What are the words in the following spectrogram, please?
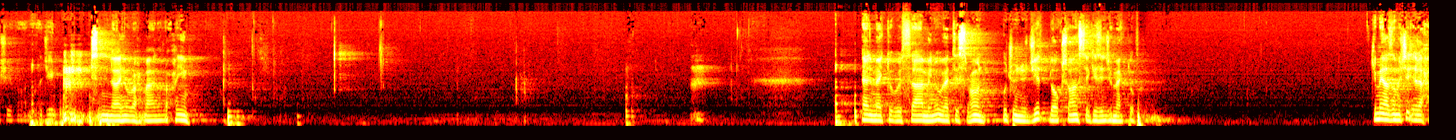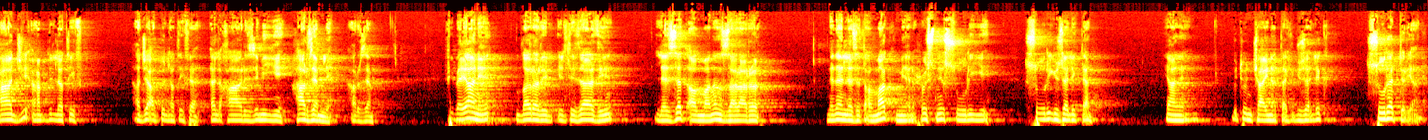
الشيطان الرجيم بسم الله الرحمن الرحيم El mektubu thaminu ve tis'un Üçüncü cilt 98. mektup Kime yazılmıştır? El Hacı Abdüllatif Hacı Abdüllatife El Harizmiyi Harzemli Harzem Fi beyani zararil iltizazi lezzet almanın zararı neden lezzet almak? Minel husni suriyi suri güzellikten yani bütün kainattaki güzellik surettir yani.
